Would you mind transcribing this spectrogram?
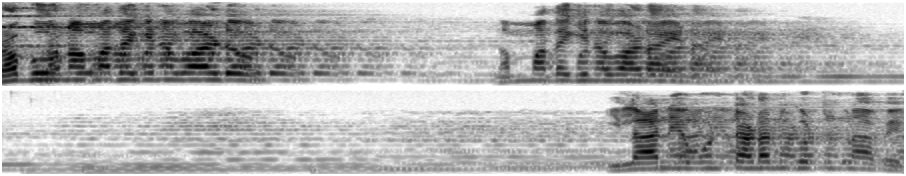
ప్రభు నమ్మదగిన వాడు నమ్మదగిన వాడు ఆయన ఇలానే ఉంటాడనుకుంటున్నావే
